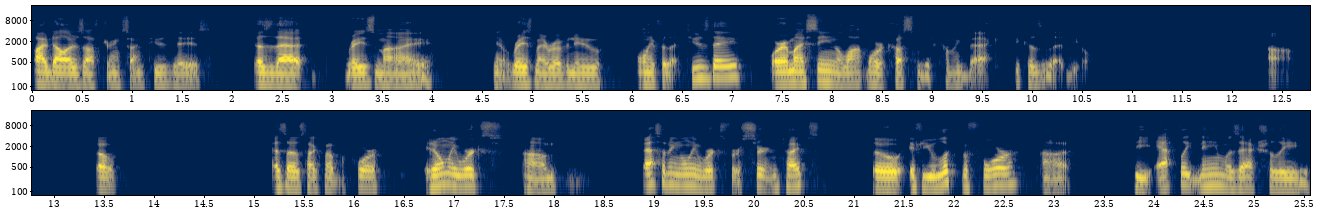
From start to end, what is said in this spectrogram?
five dollars off drinks on Tuesdays. Does that raise my, you know, raise my revenue only for that Tuesday, or am I seeing a lot more customers coming back because of that deal? Um, so, as I was talking about before, it only works. Um, faceting only works for certain types. So, if you look before. Uh, the athlete name was actually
